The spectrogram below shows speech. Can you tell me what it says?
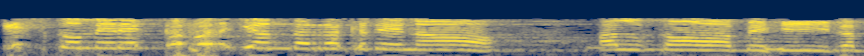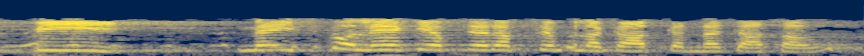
اس کو میرے کفن کے اندر رکھ دینا۔ القاب ہی ربی، میں اس کو لے کے اپنے رب سے ملاقات کرنا چاہتا ہوں۔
